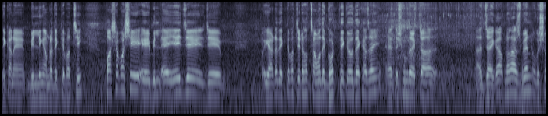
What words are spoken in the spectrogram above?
এখানে বিল্ডিং আমরা দেখতে পাচ্ছি। পাশাপাশি এই এই- যে যে ইয়াটা দেখতে পাচ্ছি এটা হচ্ছে আমাদের ঘর থেকেও দেখা যায়। এত সুন্দর একটা জায়গা। আপনারা আসবেন অবশ্য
